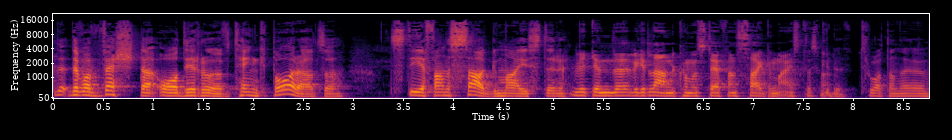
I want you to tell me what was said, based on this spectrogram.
Det, det var värsta AD Röv tänkbara alltså. Stefan Sagmeister. Vilken, vilket land kommer Stefan Sagmeister från? Du tror att han är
